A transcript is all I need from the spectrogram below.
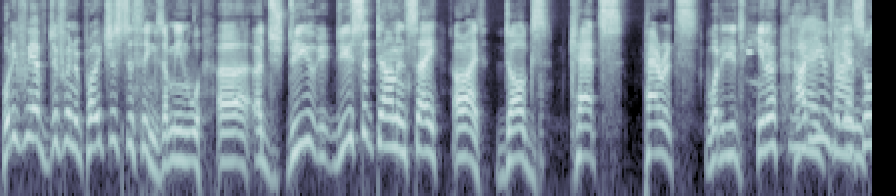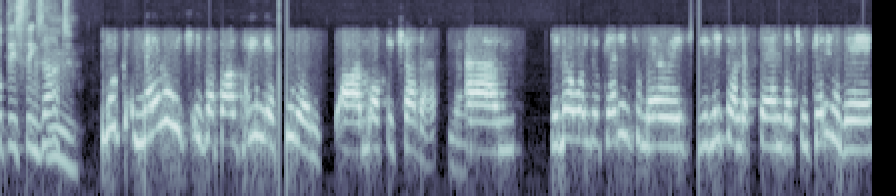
What if we have different approaches to things? I mean, uh, uh, do you do you sit down and say, "All right, dogs, cats, parrots. What do you you know? How do you uh, sort these things out?" Look, marriage is about being a student um, of each other. Um, you know, when you get into marriage, you need to understand that you're getting there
